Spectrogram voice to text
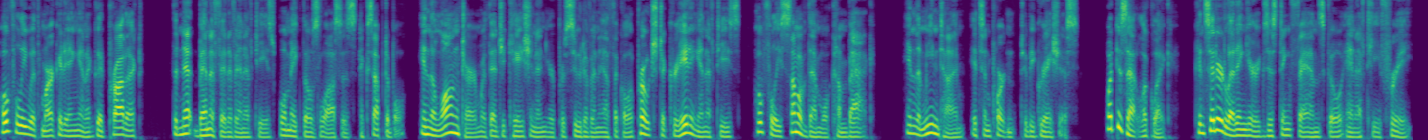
Hopefully, with marketing and a good product, the net benefit of NFTs will make those losses acceptable. In the long term, with education and your pursuit of an ethical approach to creating NFTs, hopefully some of them will come back. In the meantime, it's important to be gracious. What does that look like? Consider letting your existing fans go NFT free.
